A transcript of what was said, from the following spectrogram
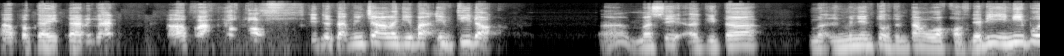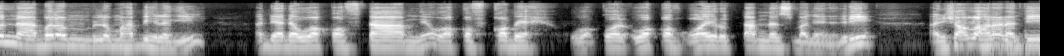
uh, berkaitan dengan waqaf. Kita tak bincang lagi bab ibtidak. Uh, masih uh, kita menyentuh tentang waqaf. Jadi ini pun uh, belum belum habis lagi dia ada waqaf tam ya waqaf qabih waqaf ghairu tam dan sebagainya jadi uh, insyaallah lah nanti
